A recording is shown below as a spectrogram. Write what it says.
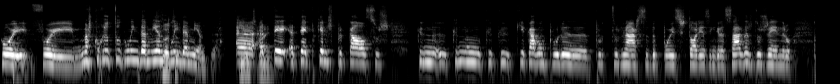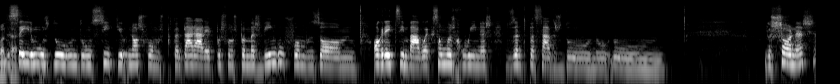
foi, foi, mas correu tudo lindamente, lindamente, uh, até, até pequenos precalços que, que, que, acabam por, uh, por tornar-se depois histórias engraçadas, do género Conta. de sairmos do, de um sítio. Nós fomos, portanto, à Arara, depois fomos para Masvingo, fomos ao, ao Great Zimbábue, que são umas ruínas dos antepassados do, do, do dos Shonas,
